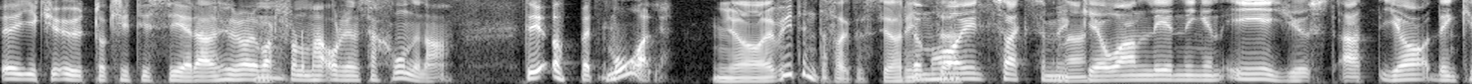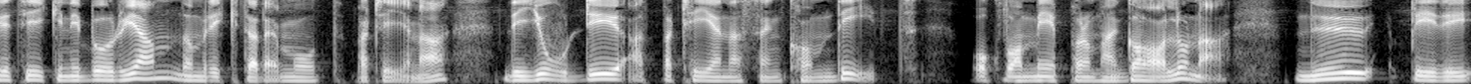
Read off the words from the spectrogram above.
gick ju ut och kritiserade. Hur har det varit Mm. från de här organisationerna? Det är öppet mål. Ja, jag vet inte faktiskt. Jag har De inte... har ju inte sagt så mycket Nej. och anledningen är just att ja, den kritiken i början de riktade mot partierna, det gjorde ju att partierna sen kom dit och var med på de här galorna. Nu blir det,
